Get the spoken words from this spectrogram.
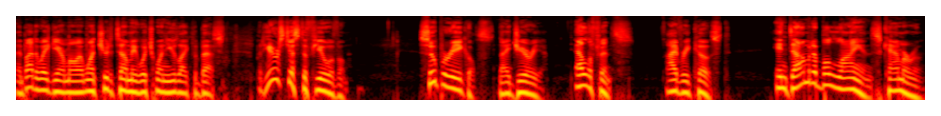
And by the way, Guillermo, I want you to tell me which one you like the best. But here's just a few of them Super Eagles, Nigeria. Elephants, Ivory Coast. Indomitable Lions, Cameroon.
